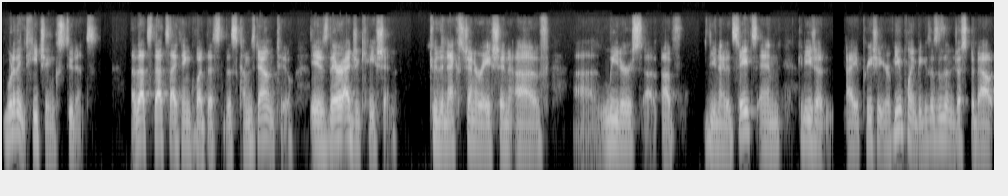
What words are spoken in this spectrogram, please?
what are they teaching students? That's that's I think what this this comes down to is their education to the next generation of uh, leaders of, of the United States. And Khadija, I appreciate your viewpoint because this isn't just about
